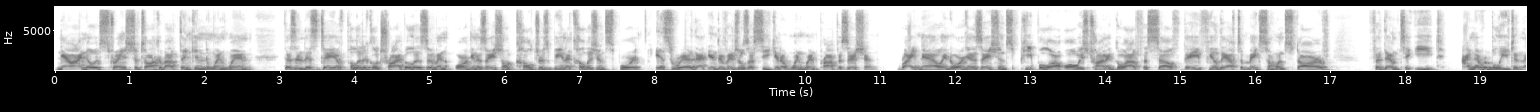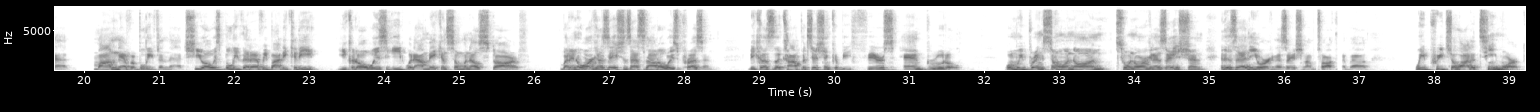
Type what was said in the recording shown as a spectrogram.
Now, I know it's strange to talk about thinking win win because in this day of political tribalism and organizational cultures being a collision sport, it's rare that individuals are seeking a win win proposition right now in organizations, people are always trying to go out for self. They feel they have to make someone starve for them to eat. I never believed in that. Mom never believed in that. She always believed that everybody could eat. You could always eat without making someone else starve. But in organizations, that's not always present because the competition could be fierce and brutal. When we bring someone on to an organization, and this is any organization I'm talking about, we preach a lot of teamwork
